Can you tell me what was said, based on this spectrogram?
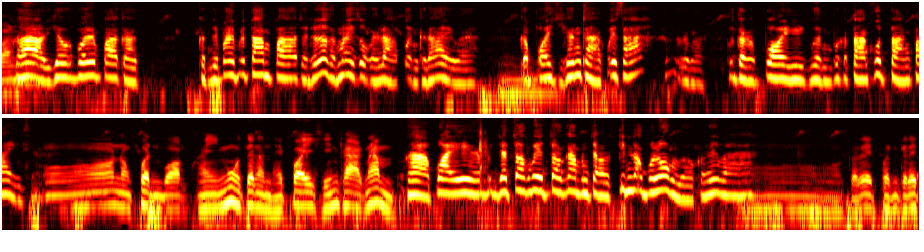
บางค่ะเกี่ยวกับปล่อยปลากัดกันจะไปไปตามปลาจะเด้อกันไม่ส่งให้ลาบเปิ้นก็ได้ว่าก็ปล่อยขี้กันขากไปซะเลยว่าเพิ่นก็ปล่อยเพิ่นเพิ่นก็ต่างคนต่างไปซะอ๋อน้องเปิ้ลบอกให้งูตัวนั้นให้ปล่อยขินขากน้ำค่ะ ปล่อยอย่าจองเวรจองกรรมมันจะกินเหล้าบ่ลงดอกก็เลยว่าอ๋อก็เลยเพิ่นก็เลย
